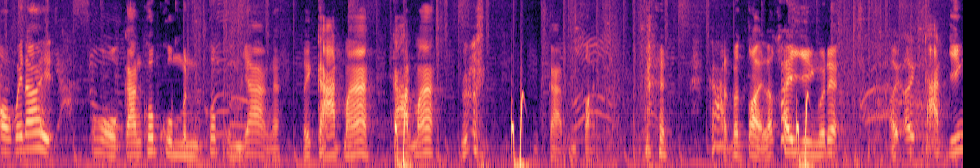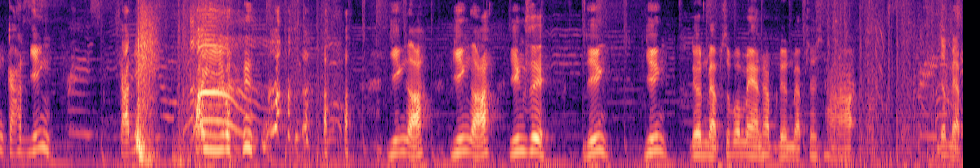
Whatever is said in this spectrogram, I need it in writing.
ออกไปได้ โอ้โหการควบคุมมันควบคุมยากนะเฮ้ยกาดมากาดมากาดมันต่อยกาดมันต่อยแล้วใครยิงวะเนี่ยเอ้ยเอ้ยกาดยิงกาดยิงกาดยิงตีมันยิงเหรอยิงเหรอยิงสิยิงยิงเดินแบบซูเปอร์แมนครับเดินแบบช้าๆเดินแบบ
